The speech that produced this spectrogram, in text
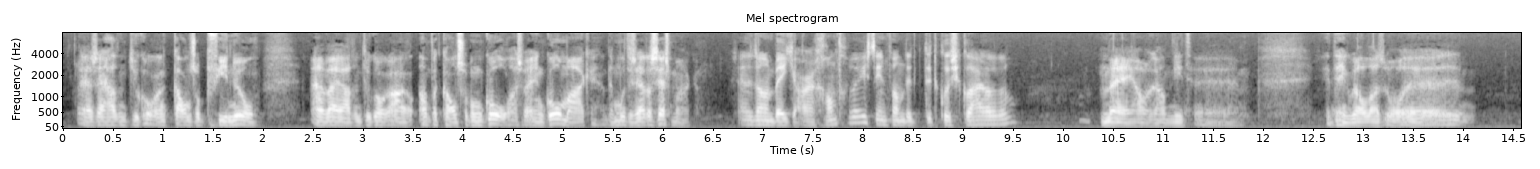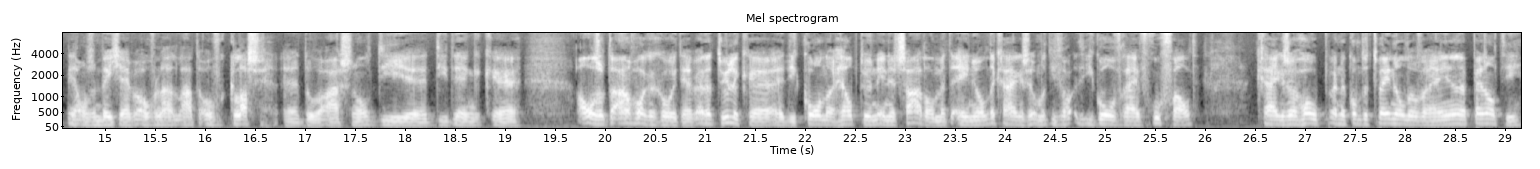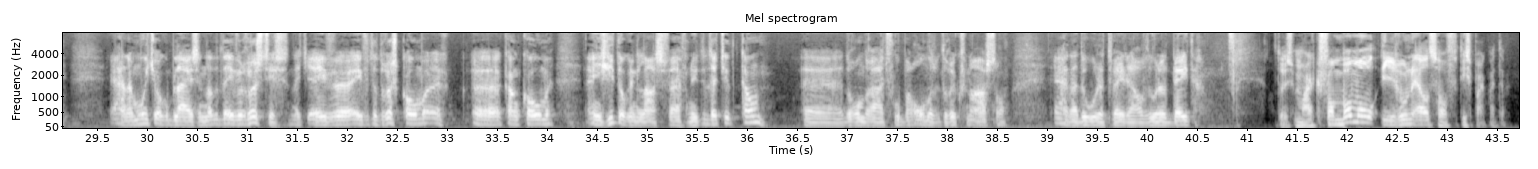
eh, zij hadden natuurlijk ook een kans op 4-0. En wij hadden natuurlijk ook een aantal kansen op een goal. Als wij een goal maken, dan moeten zij er zes maken. Zijn ze dan een beetje arrogant geweest in van dit, dit klusje klaren we wel? Nee, arrogant niet. Eh, ik denk wel dat eh, ja, ons een beetje hebben over, laten overklassen eh, door Arsenal. Die, eh, die denk ik eh, alles op de aanval gegooid hebben. En natuurlijk, die corner helpt hun in het zadel met 1-0. Dan krijgen ze, omdat die, die goal vrij vroeg valt, krijgen ze hoop. En dan komt er 2-0 overheen en een penalty. Ja, dan moet je ook blij zijn dat het even rust is. Dat je even, even tot rust komen, kan komen. En je ziet ook in de laatste vijf minuten dat je het kan. eh eronder voetbal onder de druk van Arsenal. Ja, dan doen we de tweede helft doen we dat beter. Dus Mark van Bommel, Jeroen Elshoff, die sprak met hem.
